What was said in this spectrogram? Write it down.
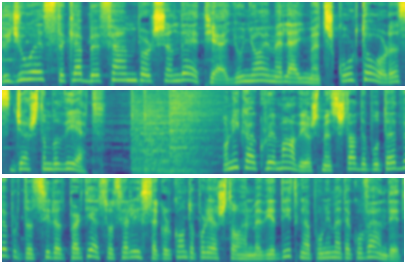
Dëgjues të Club FM përshëndetje. Ju njohim me lajmet shkurt të orës 16. Monika Kryemadhi është mes shtatë deputetëve për të cilët Partia Socialiste kërkon të përjashtohen me dhjetë ditë nga punimet e Kuvendit.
